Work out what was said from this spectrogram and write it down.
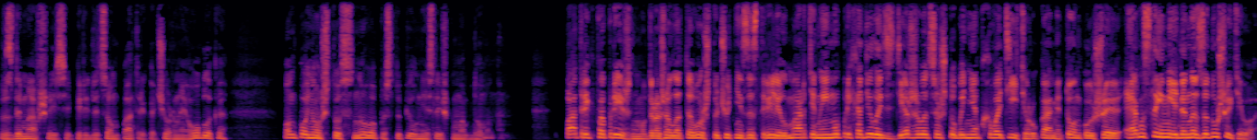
вздымавшееся перед лицом Патрика черное облако, он понял, что снова поступил не слишком обдуманно. Патрик по-прежнему дрожал от того, что чуть не застрелил Мартина, и ему приходилось сдерживаться, чтобы не обхватить руками тонкую шею Эрнста и медленно задушить его.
